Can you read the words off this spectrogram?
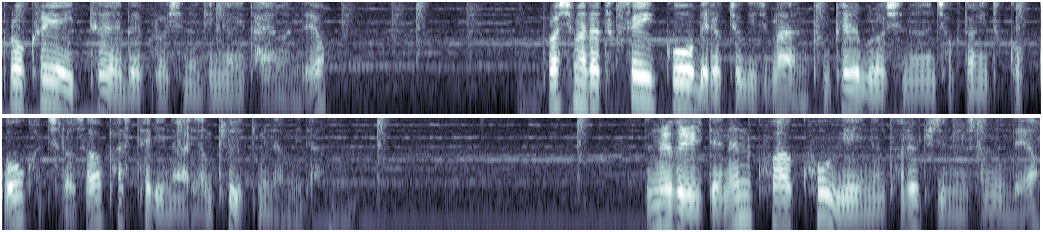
Procreate 앱의 브러쉬는 굉장히 다양한데요. 브러쉬마다 특색 있고 매력적이지만 분필 브러쉬는 적당히 두껍고 거칠어서 파스텔이나 연필 느낌이 납니다. 눈을 그릴 때는 코와 코 위에 있는 털을 기준으로 삼는데요.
